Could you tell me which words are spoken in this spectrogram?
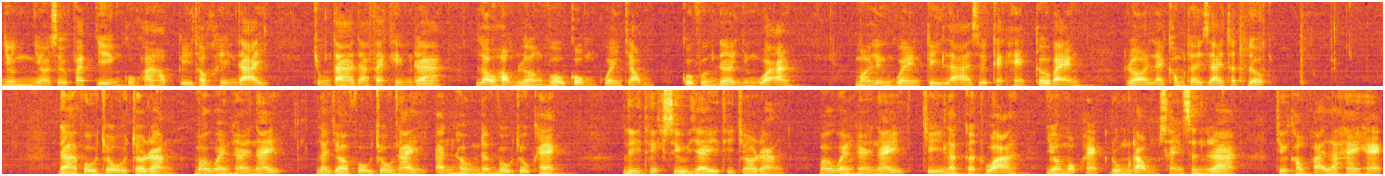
Nhưng nhờ sự phát triển của khoa học kỹ thuật hiện đại, chúng ta đã phát hiện ra lỗ hổng lớn vô cùng quan trọng của vấn đề nhân quả, mối liên quan kỳ lạ giữa các hạt cơ bản rồi lại không thể giải thích được. Đa vũ trụ cho rằng mối quan hệ này là do vũ trụ này ảnh hưởng đến vũ trụ khác. Lý thuyết siêu dây thì cho rằng mối quan hệ này chỉ là kết quả do một hạt rung động sản sinh ra, chứ không phải là hai hạt.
